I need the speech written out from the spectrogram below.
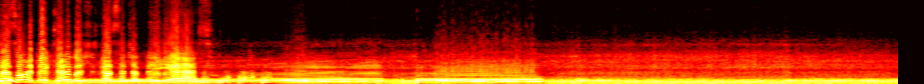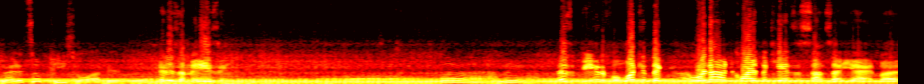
That's why I picked Emma. She's got such a big ass. Man, it's so peaceful out here. It is amazing. Oh man. This is beautiful. Look at the. We're not quite at the Kansas sunset yet, but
